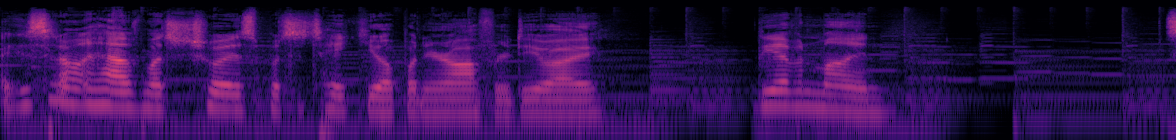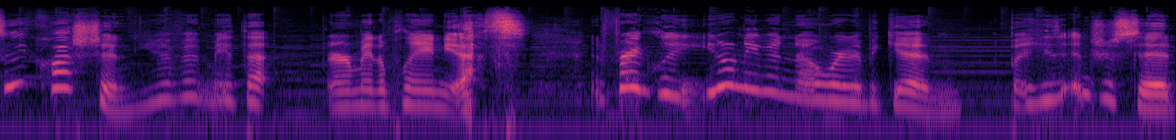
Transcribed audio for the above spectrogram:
I guess I don't have much choice but to take you up on your offer, do I? What do you have in mind? It's a good question. You haven't made that or made a plan yet. And frankly, you don't even know where to begin. But he's interested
